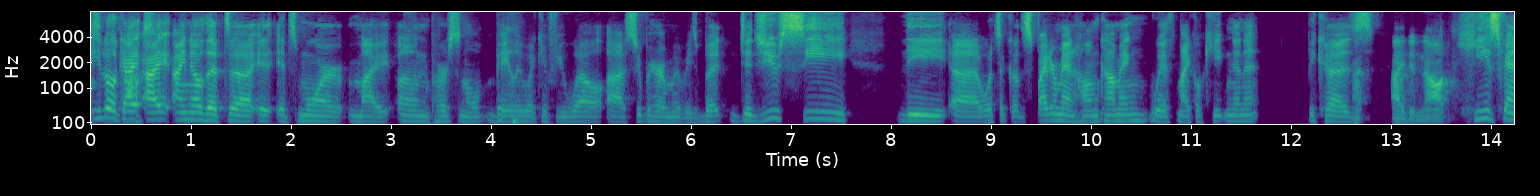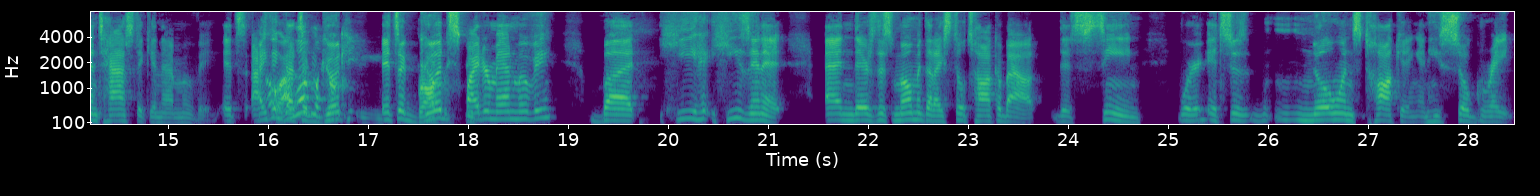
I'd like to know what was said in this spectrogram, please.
you look, I, I I know that uh, it, it's more my own personal bailiwick, if you will, uh, superhero movies. But did you see the uh, what's it called, Spider-Man: Homecoming with Michael Keaton in it? Because I did not. he's fantastic in that movie. It's I Oh, think that's a Michael good Keaton. it's a good. Spider-Man movie, but he he's in it, and there's this moment that I still talk about this scene where it's just no one's talking, and he's so great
